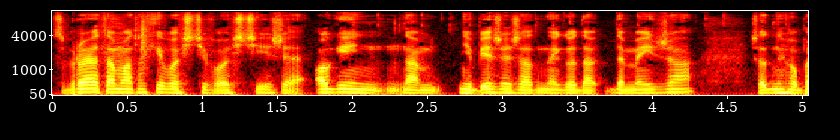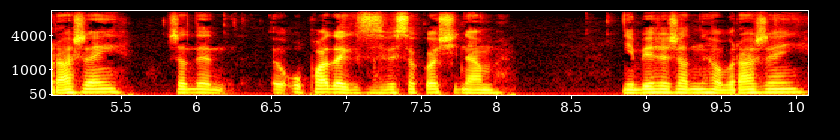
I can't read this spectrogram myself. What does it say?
Zbroja ta ma takie właściwości, że ogień nam nie bierze żadnego da- damage'a, żadnych obrażeń, żaden e, upadek z wysokości nam nie bierze żadnych obrażeń.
